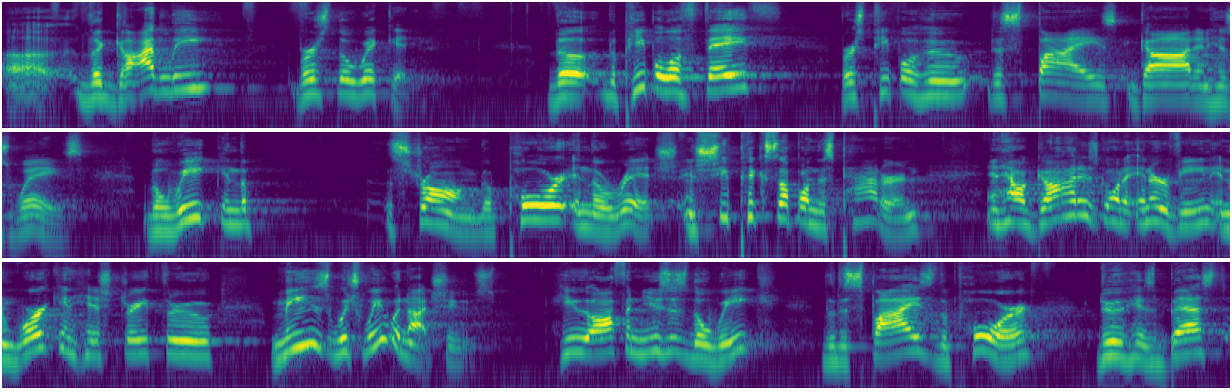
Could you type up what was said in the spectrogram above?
Uh, the godly versus the wicked, the, the people of faith versus people who despise God and his ways, the weak and the, strong, the poor and the rich. And she picks up on this pattern and how God is going to intervene and work in history through means which we would not choose. He often uses the weak, the despised, the poor, do his best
